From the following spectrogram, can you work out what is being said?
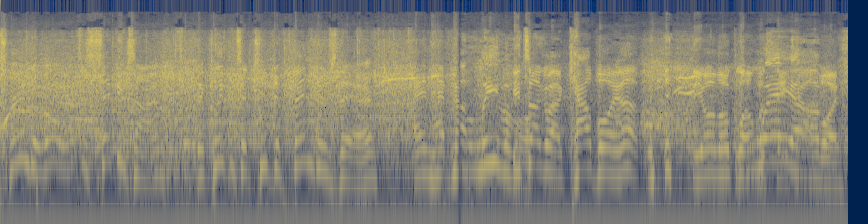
Turned away. That's the second time that Cleveland's had two defenders there and have not. Unbelievable. You talk about cowboy up. the old Oklahoma Way State up. Cowboy.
